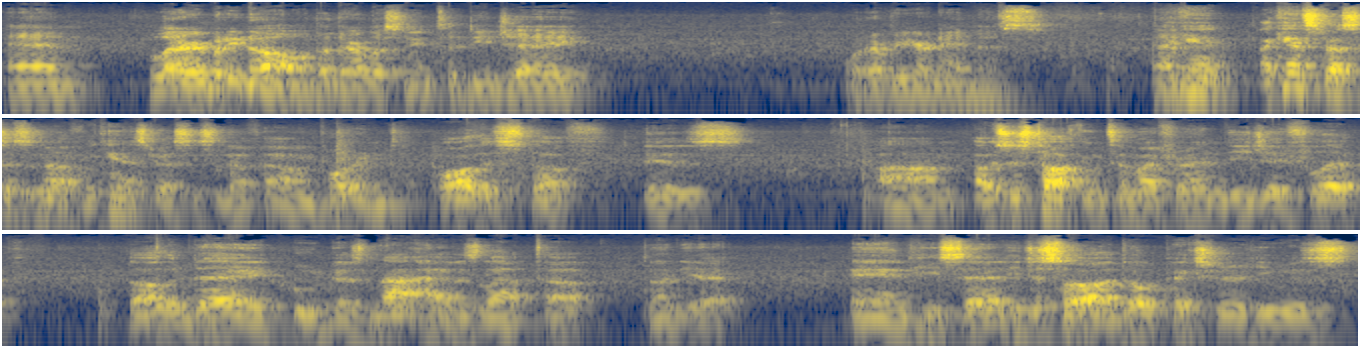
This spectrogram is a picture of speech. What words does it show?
and let everybody know that they're listening to DJ, whatever your name is. I can't I can't stress this enough. We can't stress this enough how important all this stuff is. Um, I was just talking to my friend DJ Flip the other day, who does not have his laptop done yet, and he said he just saw a dope picture. He was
